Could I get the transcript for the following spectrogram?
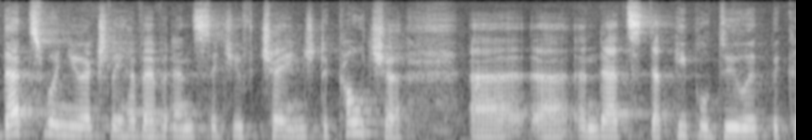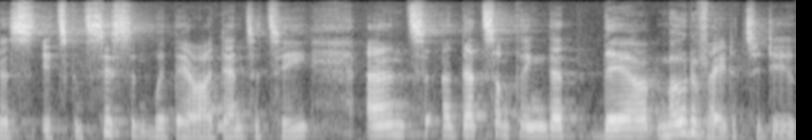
that's when you actually have evidence that you've changed the culture. Uh, uh, and that's that people do it because it's consistent with their identity, and uh, that's something that they're motivated to do.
